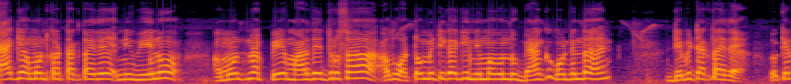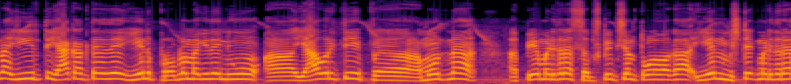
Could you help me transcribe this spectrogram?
ಯಾಕೆ ಅಮೌಂಟ್ ಕಟ್ ಆಗ್ತಾ ಇದೆ? ನೀವೇನು ಅಮೌಂಟ್ನ ಪೇ ಮಾಡದೇ ಇದ್ದರೂ ಸಹ ಅದು ಆಟೋಮೆಟಿಕ್ಕಾಗಿ ನಿಮ್ಮ ಒಂದು ಬ್ಯಾಂಕ್ ಅಕೌಂಟಿಂದ ಡೆಬಿಟ್ ಆಗ್ತಾ ಇದೆ. ಓಕೆನಾ? ಈ ರೀತಿ ಯಾಕೆ ಆಗ್ತಾ ಇದೆ? ಏನು ಪ್ರಾಬ್ಲಮ್ ಆಗಿದೆ? ನೀವು ಯಾವ ರೀತಿ ಅಮೌಂಟ್ನ ಪೇ ಮಾಡಿದರೆ? ಸಬ್ಸ್ಕ್ರಿಪ್ಷನ್ ತೊಗೊಳ್ಳುವಾಗ ಏನು ಮಿಸ್ಟೇಕ್ ಮಾಡಿದ್ದಾರೆ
